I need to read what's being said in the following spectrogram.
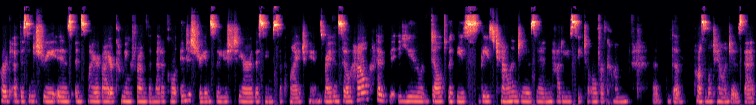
part of this industry is inspired by or coming from the medical industry, and so you share the same supply chains, right? And so, how have you dealt with these these challenges, and how do you seek to overcome uh, the possible challenges that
